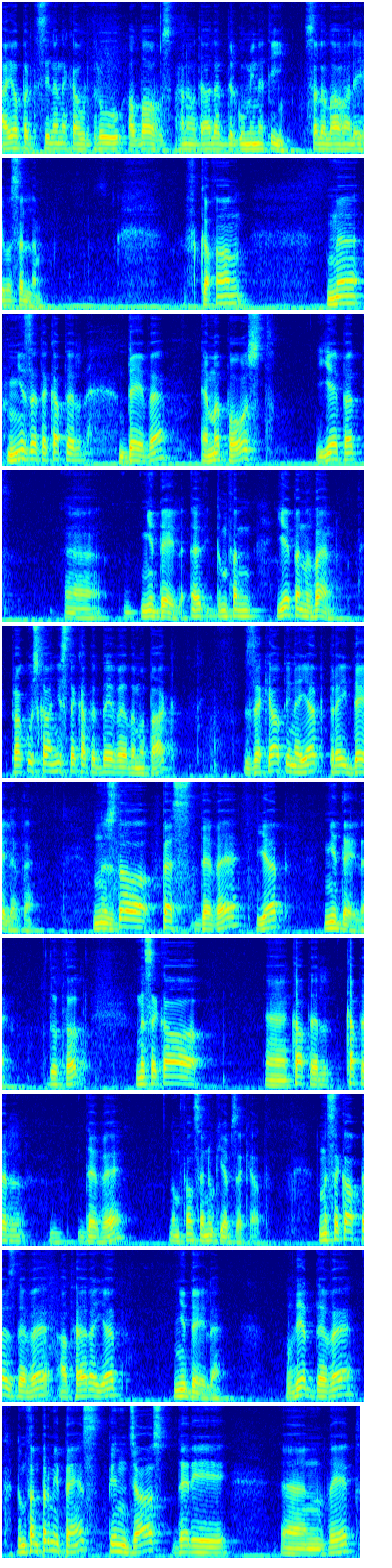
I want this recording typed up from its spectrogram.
ajo për të cilën e ka urdhëru Allahu subhanehu teala Dërgumin e Tij, sallallahu alejhi ve sellem, ka thanë, Në njëzet e katër deve e më poshtë jepet një dele, domethënë jepen dhenë, pra kush ka njëzet e katër deve edhe më pak, zekatin e jep prej deleve, në çdo pesë deve jep një dele, do të thotë, Nëse ka katër katër deve, domethënë se nuk jep zekat. Nëse ka pesë deve, atëherë jep një dele. 10 deve, domethënë përmi pesë, pi gjashtë deri në 10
